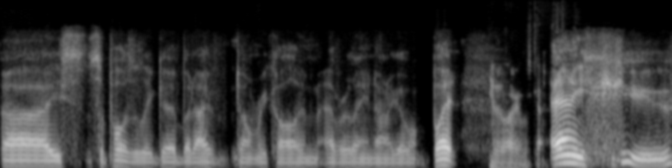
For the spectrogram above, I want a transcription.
Uh, he's supposedly good, but I don't recall him ever laying down a good one. But Kendall anywho,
